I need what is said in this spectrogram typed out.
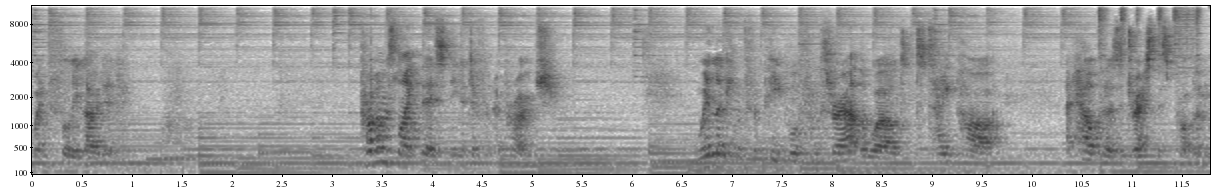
when fully loaded. Problems like this need a different approach. We're looking for people from throughout the world to take part and help us address this problem.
